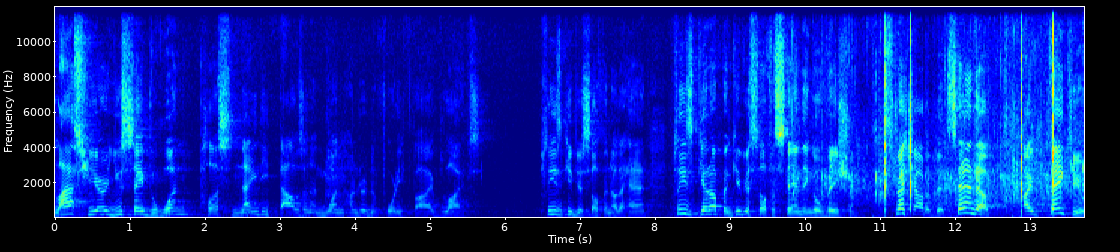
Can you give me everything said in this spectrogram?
Last year, you saved one plus 90,145 lives. Please give yourself another hand. Please get up and give yourself a standing ovation. Stretch out a bit. Stand up. I thank you.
